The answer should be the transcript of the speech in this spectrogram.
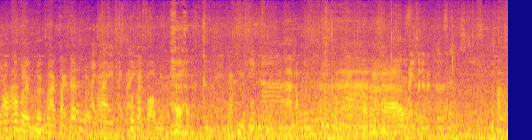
แล้ก็วค่ะก็เพลินเพลินมากก็ถ่ายเพลินถ่ายเพลินถ่ายมากไปถ่ายไป ทุกแพลตฟอร์มเลยครับครับอ่าขอบคุณครับ ขอบคุณครับ ไอ้เสนอนะครับป้าลง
